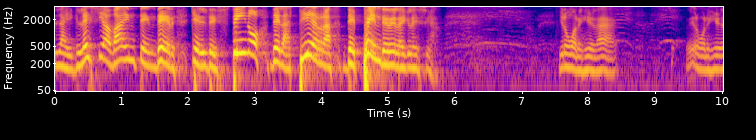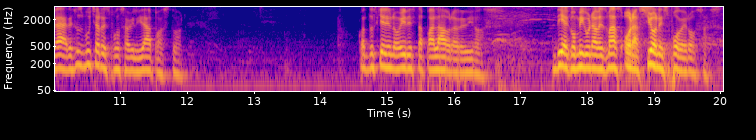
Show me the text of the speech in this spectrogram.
la iglesia va a entender que el destino de la tierra depende de la iglesia. You don't want to hear that. You don't want to hear that. Eso es mucha responsabilidad, pastor. ¿Cuántos quieren oír esta palabra de Dios? Diga conmigo una vez más, oraciones poderosas.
